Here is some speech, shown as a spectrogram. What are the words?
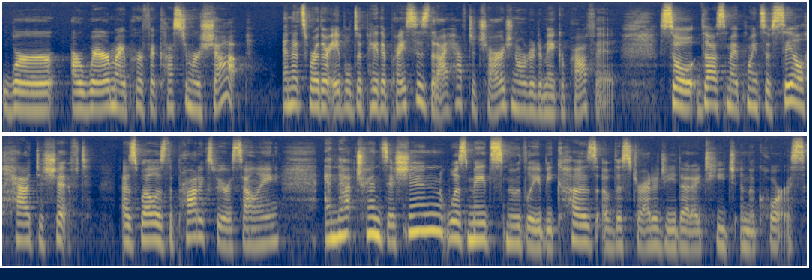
were are where my perfect customers shop. And that's where they're able to pay the prices that I have to charge in order to make a profit. So thus my points of sale had to shift as well as the products we were selling. And that transition was made smoothly because of the strategy that I teach in the course.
